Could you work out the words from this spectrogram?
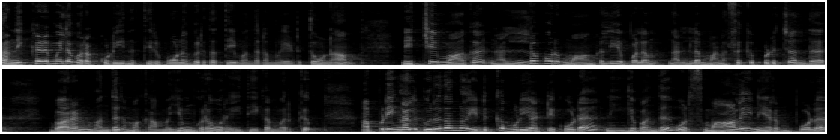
சனிக்கிழமையில் வரக்கூடிய இந்த திருவோண விரதத்தை வந்து நம்ம எடுத்தோன்னா நிச்சயமாக நல்ல ஒரு மாங்கல்ய பலம் நல்ல மனசுக்கு பிடிச்ச அந்த வரன் வந்து நமக்கு அமையுங்கிற ஒரு ஐதீகம் இருக்குது அப்படிங்களால் விரதங்களை எடுக்க முடியாட்டி கூட நீங்கள் வந்து ஒரு மாலை நேரம் போல்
